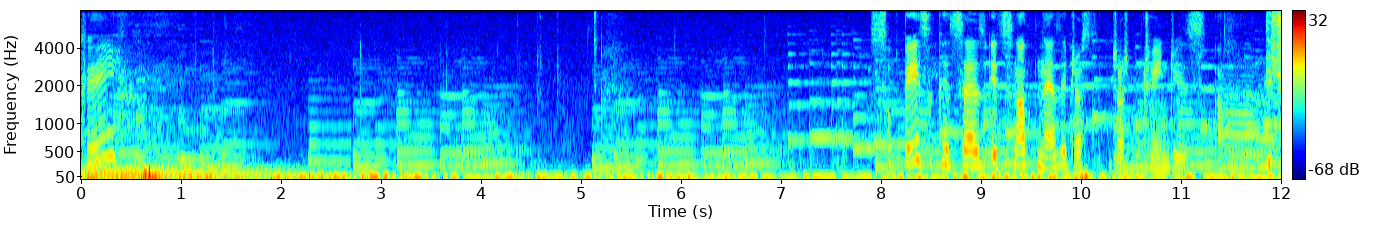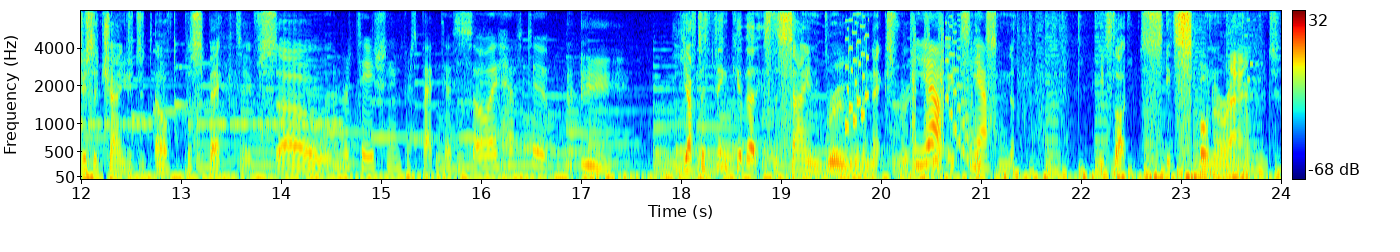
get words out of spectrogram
Okay. So basically, it says it's not NES. It just just changes um, It's just a change of- perspective, so rotation in perspective. So I have to. you have to think that it's the same room in the next room. Yeah, it's yeah. it's n- it's like it's spun around.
